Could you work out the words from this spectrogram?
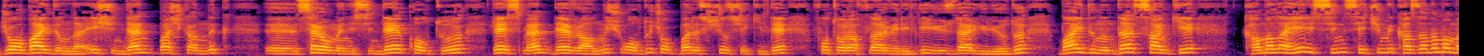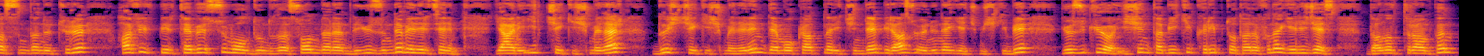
Joe Biden'la eşinden başkanlık e, seremonisinde koltuğu resmen devralmış oldu. Çok barışçıl şekilde fotoğraflar verildi, yüzler gülüyordu. Biden'ın da sanki Kamala Harris'in seçimi kazanamamasından ötürü hafif bir tebessüm olduğunu da son dönemde yüzünde belirtelim. Yani iç çekişmeler dış çekişmelerin demokratlar içinde biraz önüne geçmiş gibi gözüküyor. İşin tabii ki kripto tarafına geleceğiz. Donald Trump'ın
